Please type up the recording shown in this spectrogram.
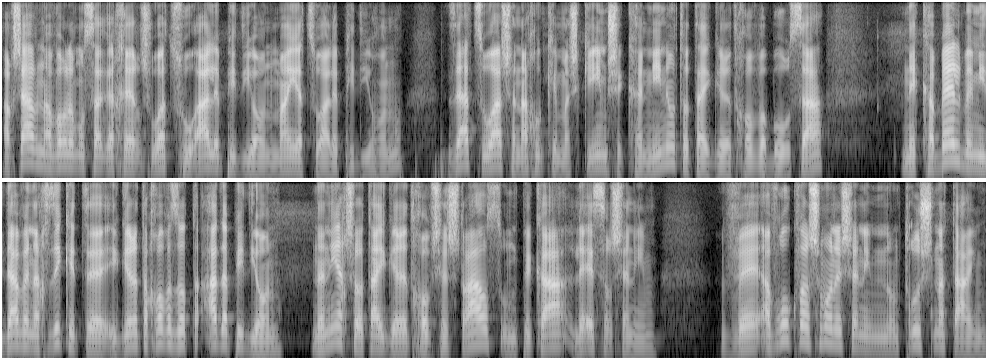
עכשיו נעבור למושג אחר, שהוא התשואה לפדיון. מהי התשואה לפדיון? זה התשואה שאנחנו כמשקיעים שקנינו את אותה איגרת חוב בבורסה, נקבל במידה ונחזיק את אה, איגרת החוב הזאת עד הפדיון. נניח שאותה איגרת חוב של שטראוס הונפקה לעשר שנים, ועברו כבר שמונה שנים, נותרו שנתיים.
